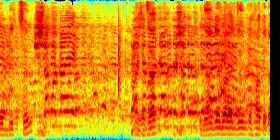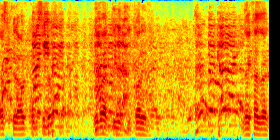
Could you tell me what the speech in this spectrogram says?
রেড দিচ্ছেন। দেখা যাক। আগে এবার একজনকে হাতে টাচ করে আউট করেছিল। এবার তিনি কি করেন? দেখা যাক।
